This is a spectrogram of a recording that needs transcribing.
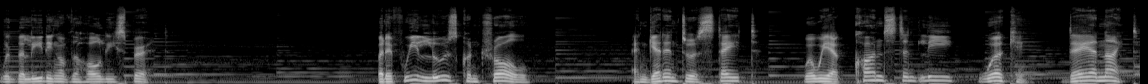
with the leading of the Holy Spirit. But if we lose control and get into a state where we are constantly working day and night,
